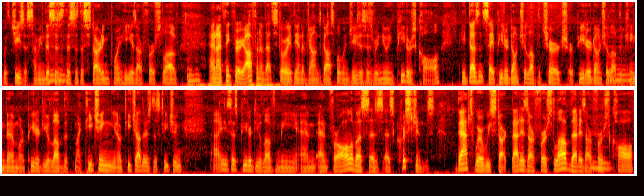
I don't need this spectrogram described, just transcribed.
with Jesus. I mean, this is Mhm. this is the starting point. He is our first love, Mm-hmm. and I think very often of that story at the end of John's Gospel when Jesus is renewing Peter's call. He doesn't say, "Peter, don't you love the church?" or "Peter, don't you love Mhm. the kingdom?" or "Peter, do you love the, my teaching? You know, teach others this teaching." Uh, he says, "Peter, do you love me?" And and for all of us as as Christians, that's where we start. That is our first love. That is our Mhm. first call.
